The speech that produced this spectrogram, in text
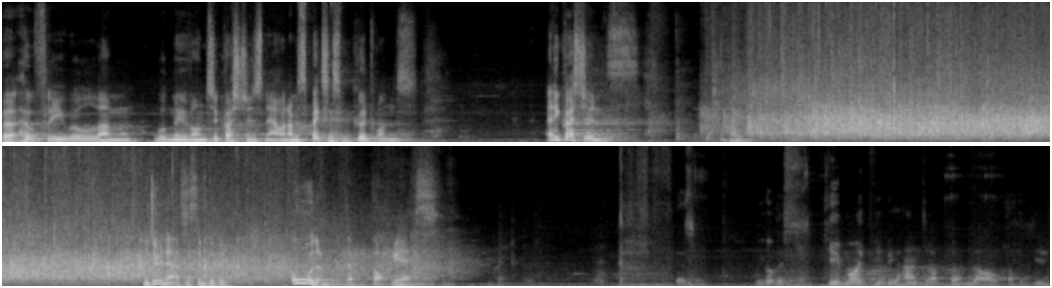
but hopefully we'll, um, we'll move on to questions now, and I'm expecting some good ones. Any questions? You're doing that as a sympathy. Oh, the, the oh, yes. Yes, we got this cube mic. You put your hands up, and I'll tap it to you.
